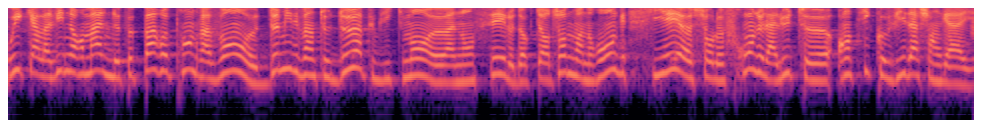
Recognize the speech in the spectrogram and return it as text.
Oui, car la vie normale ne peut pas reprendre avant 2022, euh, a publiquement euh, annoncé le docteur John Van Rong, qui est euh, sur le front de la lutte anti-Covid à Shanghai.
